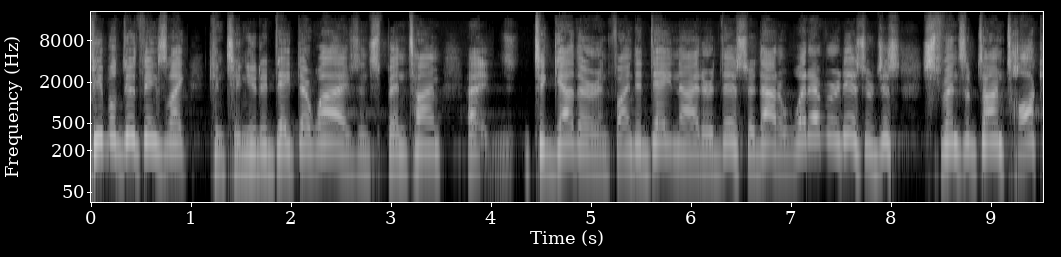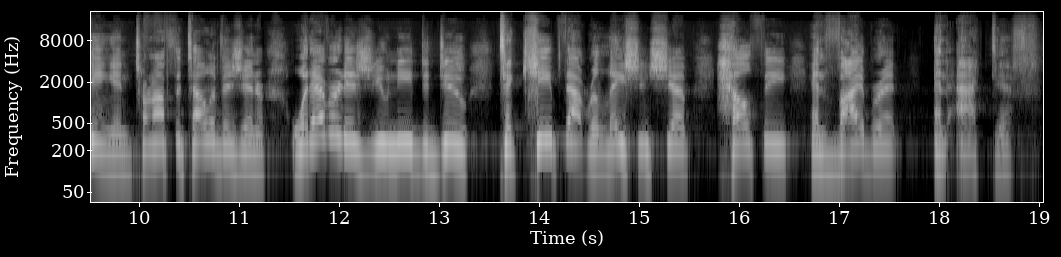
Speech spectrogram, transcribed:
people do things like continue to date their wives and spend time uh, together and find a date night or this or that or whatever it is, or just spend some time talking and turn off the television or whatever it is you need to do to keep that relationship healthy and vibrant and active.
